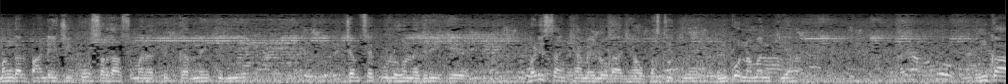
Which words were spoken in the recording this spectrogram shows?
मंगल पांडे जी को श्रद्धा सुमन अर्पित करने के लिए जमशेदपुर लोह नगरी के बड़ी संख्या में लोग आज यहाँ उपस्थित हुए उनको नमन किया। उनका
